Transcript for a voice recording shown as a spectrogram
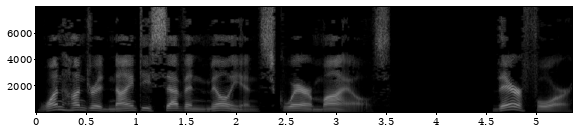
197 million square miles. Therefore,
